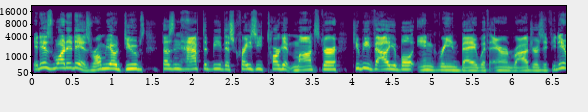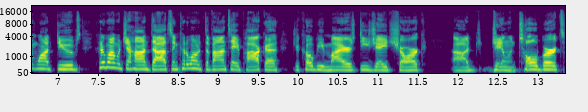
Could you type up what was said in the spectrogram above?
It is what it is. Romeo Doubs doesn't have to be this crazy target monster to be valuable in Green Bay with Aaron Rodgers. If you didn't want Doubs, could have went with Jahan Dotson, could have went with DeVante Parker, Jakobi Meyers, DJ Chark, uh, Jalen Tolbert,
